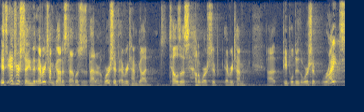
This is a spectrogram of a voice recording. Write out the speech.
it's interesting that every time God establishes a pattern of worship, every time God tells us how to worship, every time uh, people do the worship right,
